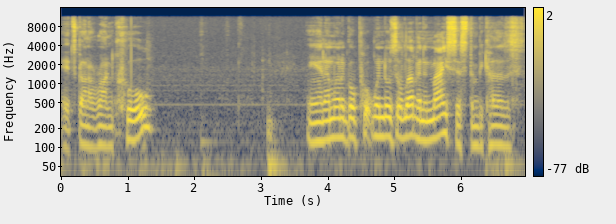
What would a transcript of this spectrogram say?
It's going to run cool. And I'm going to go put Windows 11 in my system because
